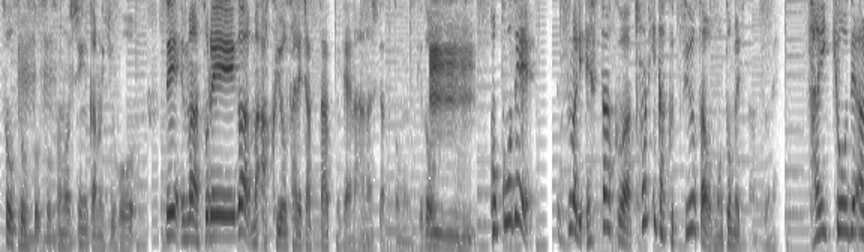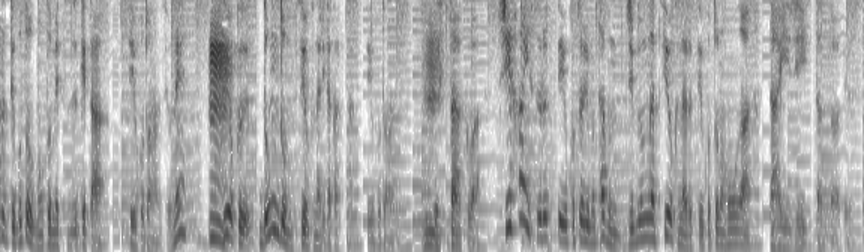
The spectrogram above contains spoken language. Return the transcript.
そうそうそうそう、うんその進化の秘宝。で、まあ、それが、まあ、悪用されちゃったみたいな話だったと思うんですけど、うんうんここで、つまりエスタークはとにかく強さを求めてたんですよね。最強であるってことを求め続けたっていうことなんですよね。うん。強く、どんどん強くなりたかったっていうことなんです。うんエスタークは。支配するっていうことよりも多分自分が強くなるっていうことの方が大事だったわけです。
